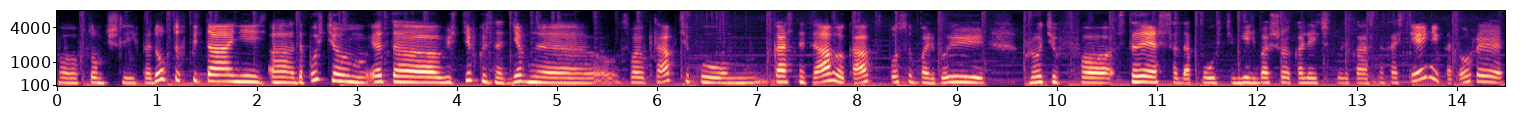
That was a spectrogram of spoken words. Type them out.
в том числе и в продуктах питания, а, допустим, это ввести в каждодневную свою практику красные травы как способ борьбы против э, стресса, допустим. Есть большое количество лекарственных растений, которые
